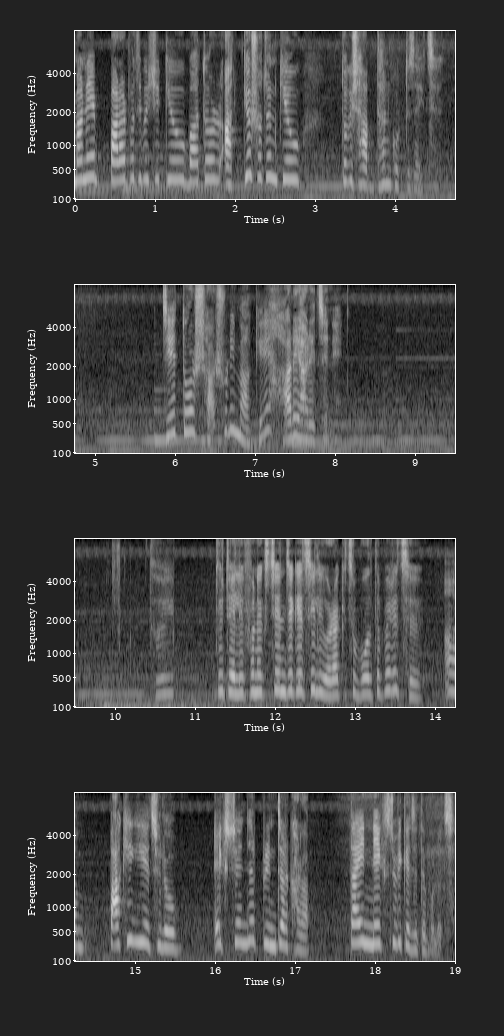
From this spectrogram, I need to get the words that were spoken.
মানে পাড়ার প্রতিবেশী কেউ বা তোর আত্মীয় স্বজন কেউ তোকে সাবধান করতে চাইছে যে তোর শাশুড়ি মাকে হাড়ে হাড়ে চেনে। তুই তুই টেলিফোন এক্সচেঞ্জে গেছিলি ওরা কিছু বলতে পেরেছে? পাখি গিয়েছিল এক্সচেঞ্জের প্রিন্টার খারাপ। তাই নেক্সট উইকে যেতে বলেছে।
